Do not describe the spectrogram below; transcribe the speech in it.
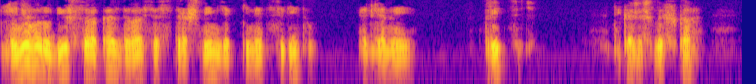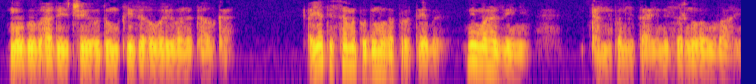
Для нього рубіж сорока здавався страшним, як кінець світу, а для неї тридцять. Ти кажеш, легка, мов би вгадуючи його думки, заговорила Наталка. А я ти саме подумала про тебе, не в магазині. Там не пам'ятаю, не звернула уваги.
